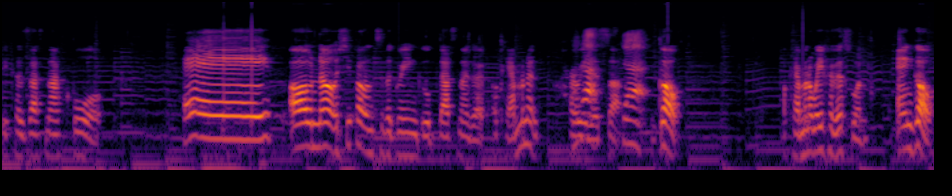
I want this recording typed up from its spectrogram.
because that's not cool. Hey! Oh no, she fell into the green goop. That's not good. Okay, I'm gonna hurry this up. Go. Okay, I'm gonna wait for this one. And go.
